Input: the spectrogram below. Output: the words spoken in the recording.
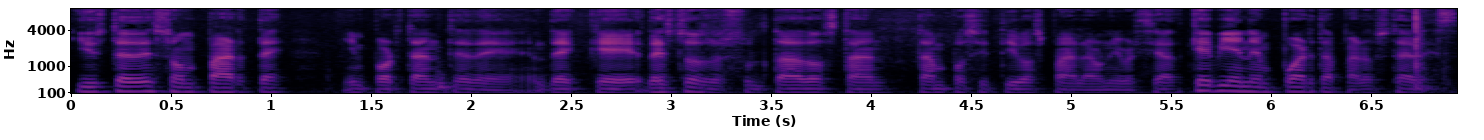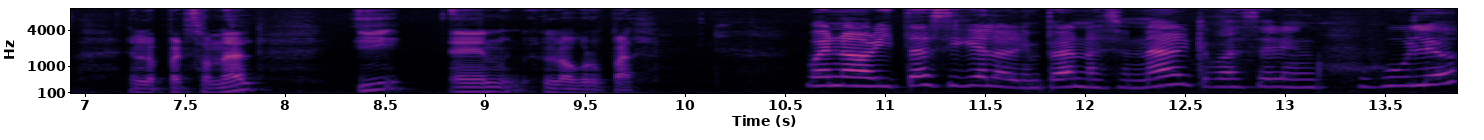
y ustedes son parte importante de, de que de estos resultados tan tan positivos para la universidad. ¿Qué viene en puerta para ustedes en lo personal y en lo grupal? Bueno, ahorita sigue la Olimpiada Nacional que va a ser en julio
